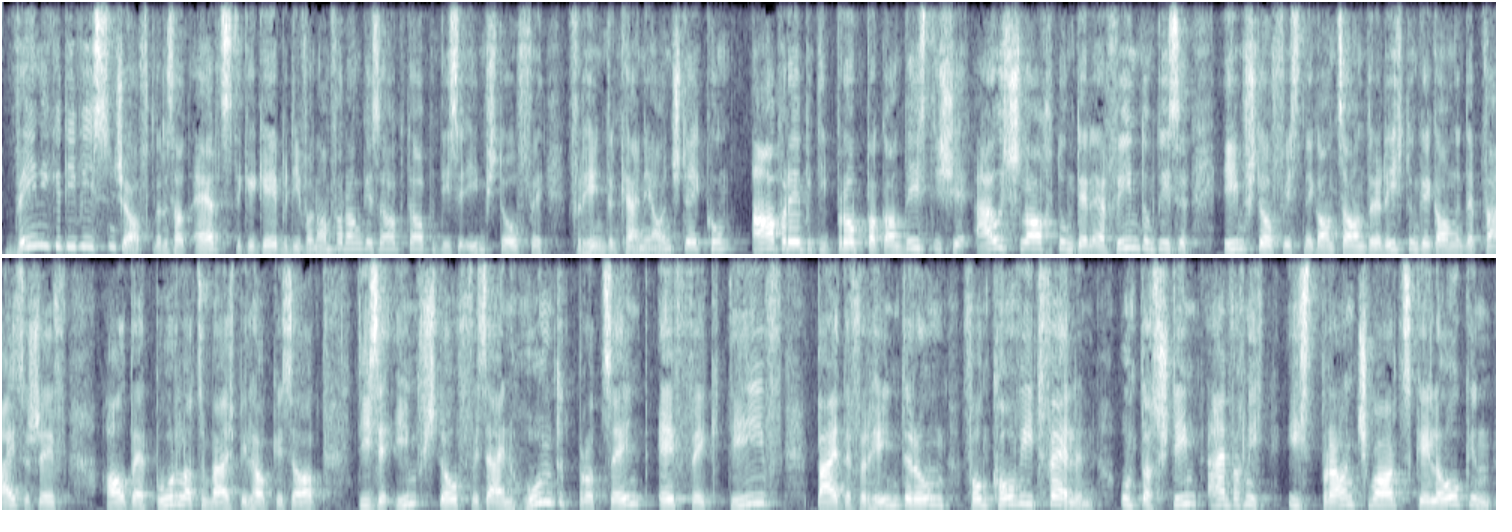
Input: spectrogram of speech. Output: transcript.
Weniger die Wissenschaftler. Es hat Ärzte gegeben, die von Anfang an gesagt haben, diese Impfstoffe verhindern keine Ansteckung, aber eben die propagandistische Ausschlachtung der Erfindung dieser Impfstoffe ist eine ganz andere Richtung gegangen. Der Pfizer-Chef Albert Burla zum Beispiel hat gesagt, diese Impfstoffe seien 100% effektiv bei der Verhinderung von Covid-Fällen. Und das stimmt einfach nicht, ist brandschwarz gelogen.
